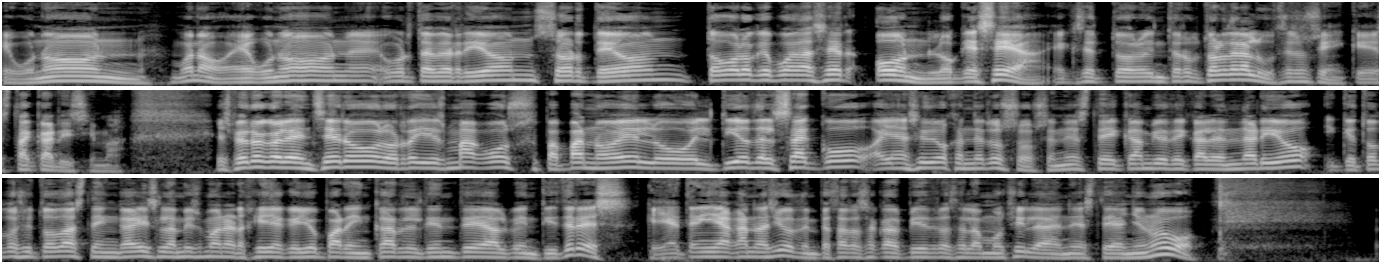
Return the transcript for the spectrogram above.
Egunon, bueno, Egunon, eh, Huerta Berrión, Sorteón, todo lo que pueda ser on, lo que sea, excepto el interruptor de la luz, eso sí, que está carísima. Espero que el enchero, los Reyes Magos, Papá Noel o el tío del saco hayan sido generosos en este cambio de calendario y que todos y todas tengáis la misma energía que yo para hincarle el diente al 23, que ya tenía ganas yo de empezar a sacar piedras de la mochila en este año nuevo.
